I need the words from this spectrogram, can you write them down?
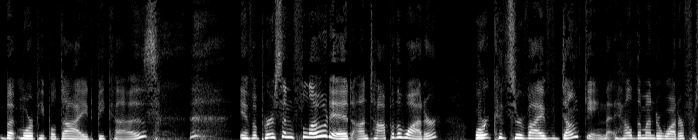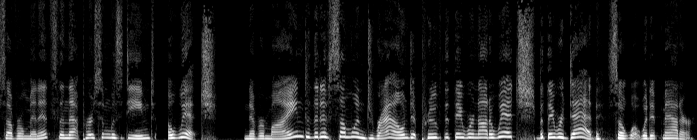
but more people died because if a person floated on top of the water or could survive dunking that held them underwater for several minutes, then that person was deemed a witch. Never mind that if someone drowned, it proved that they were not a witch, but they were dead, so what would it matter?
